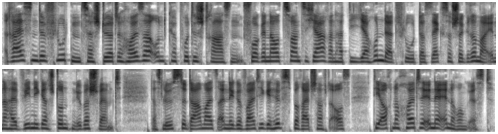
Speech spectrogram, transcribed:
Reißende Fluten, zerstörte Häuser und kaputte Straßen. Vor genau 20 Jahren hat die Jahrhundertflut das sächsische Grimma innerhalb weniger Stunden überschwemmt. Das löste damals eine gewaltige Hilfsbereitschaft aus, die auch noch heute in Erinnerung ist.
